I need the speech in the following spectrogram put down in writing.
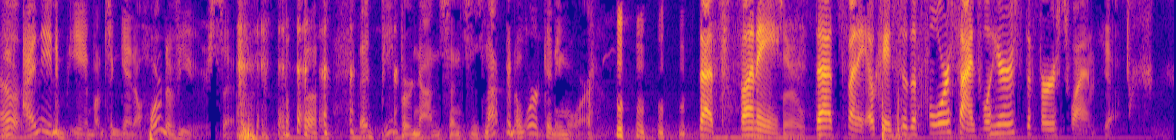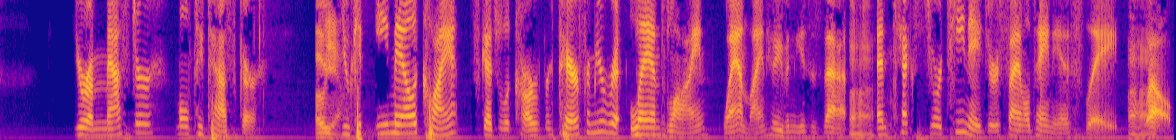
Oh. I need to be able to get a hold of you. So that beeper nonsense is not going to work anymore. That's funny. So- That's funny. Okay, so the four signs. Well, here's the first one. Yeah. You're a master multitasker. Oh yeah. You can email a client, schedule a car repair from your landline, landline, who even uses that, Uh-huh. and text your teenager simultaneously. Uh-huh. Well,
